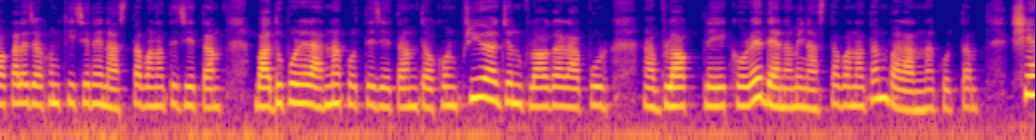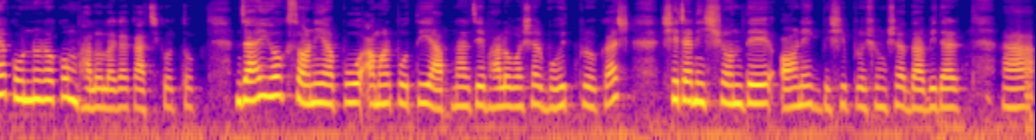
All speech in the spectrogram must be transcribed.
সকালে যখন কিচেনে নাস্তা বানাতে যেতাম বা দুপুরে রান্না করতে যেতাম, তখন প্রিয় একজন ব্লগার আপুর ব্লগ প্লে করে দেন আমি নাস্তা বানাতাম বা রান্না করতাম। সে এক অন্যরকম ভালো লাগা কাজ করতো। যাই হোক, সনি আপু, আমার প্রতি আপনার যে ভালোবাসার বহিঃপ্রকাশ, সেটা নিঃসন্দেহে অনেক বেশি প্রশংসার দাবিদার আহ,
